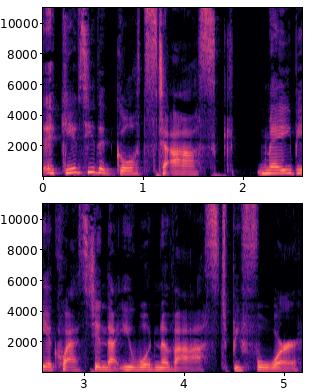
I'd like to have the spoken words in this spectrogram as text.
it gives you the guts to ask maybe a question that you wouldn't have asked before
